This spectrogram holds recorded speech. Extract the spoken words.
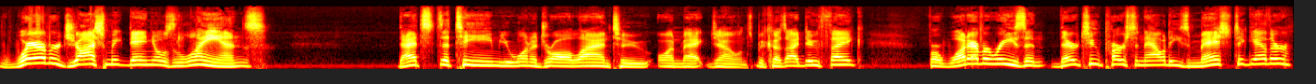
wherever Josh McDaniels lands, that's the team you want to draw a line to on Mac Jones because I do think, for whatever reason, their two personalities mesh together.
